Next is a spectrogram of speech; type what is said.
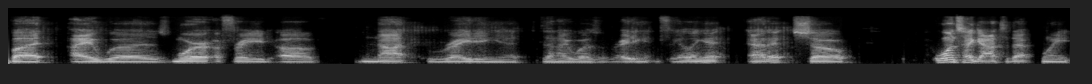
but i was more afraid of not writing it than i was of writing it and failing it at it so once i got to that point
